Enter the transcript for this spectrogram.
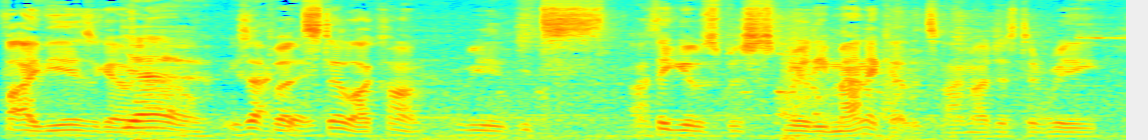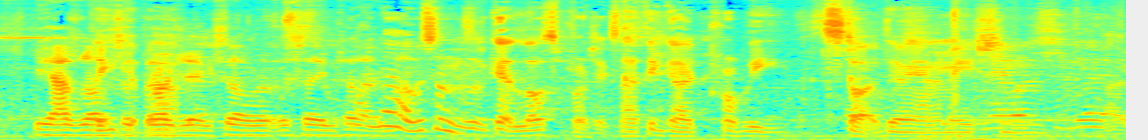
five years ago. Yeah, now. exactly. But still, I can't. Really, it's. I think it was just really manic at the time. I just didn't really. you have lots of projects on at the same time. No, I wasn't get lots of projects. I think I probably started doing animation. Uh,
